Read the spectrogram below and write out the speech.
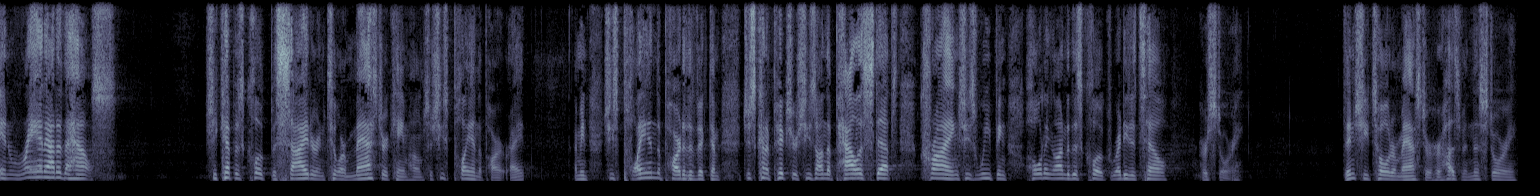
and ran out of the house. She kept his cloak beside her until her master came home. So she's playing the part, right? I mean, she's playing the part of the victim. Just kind of picture she's on the palace steps, crying, she's weeping, holding onto this cloak, ready to tell her story. Then she told her master, her husband, this story.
